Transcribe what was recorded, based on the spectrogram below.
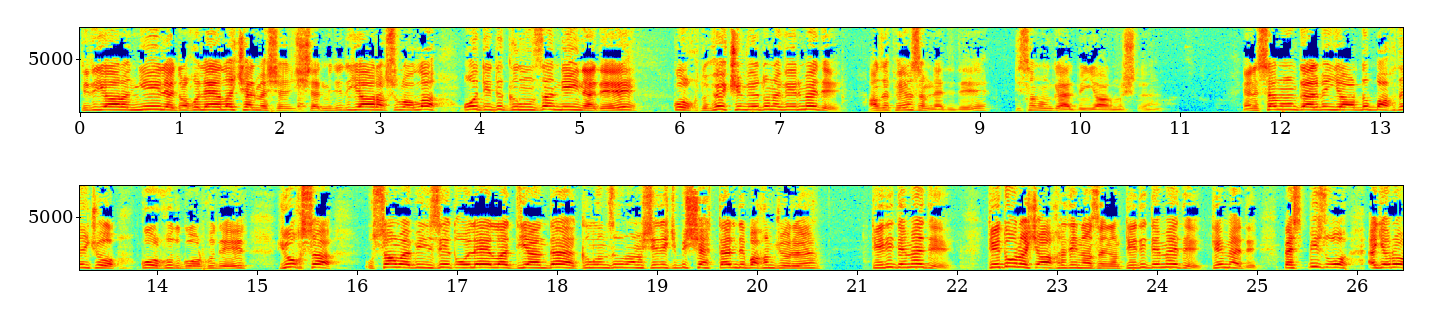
Dedi, ya, niyə elədin? Oxu, ləyələ kəlməsi işlədmi? Dedi, ya Rasulallah, o dedi, qılınızdan neynədi? Qorxdu. Hökum verdi, ona vermədi. Ancaq Peyğəmbər nə dedi? Desən, onun qəlbin yarmışdı. Yəni, sən onun qəlbin yardı, baxdın ki, o qorxudur, qorxu deyil. Yoxsa Usama bin Zeyd o ləyla deyəndə qılıncı vurmamış dedi ki, bir şəhətlərindir, baxım görün. Dedi, demədi. Dedi ona ki, ahirətə inansan inanam. Dedi, demədi. Demədi. Bəs biz o, əgər o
